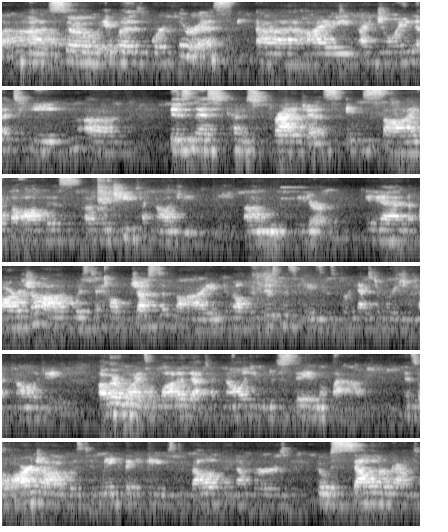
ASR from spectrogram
Uh, so it was worth the risk. Uh, I, I joined a team of business kind of strategists inside the office of the chief technology um, leader. And our job was to help justify and develop business cases for next generation technology. Otherwise, a lot of that technology would just stay in the lab. And so our job was to make the case, develop the numbers, go sell it around to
